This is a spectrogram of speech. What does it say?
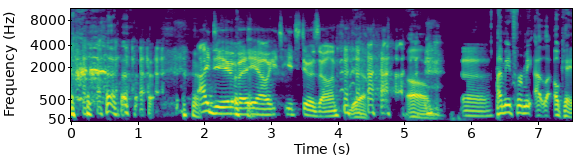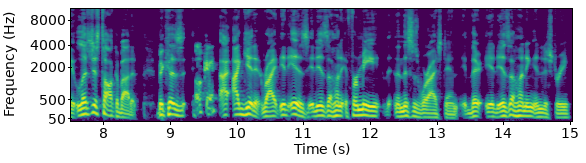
I do. But you know, each each to his own. yeah. Um, uh, I mean, for me, I, okay, let's just talk about it because okay, I, I, get it, right? It is, it is a hunting for me, and this is where I stand. There, it is a hunting industry.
